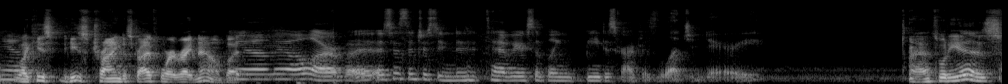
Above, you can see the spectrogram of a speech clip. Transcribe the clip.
Yeah. Like he's he's trying to strive for it right now. But Yeah, they all are, but it's just interesting to, to have your sibling be described as legendary. that's what he is.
